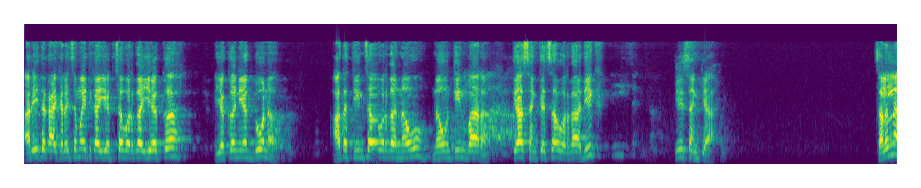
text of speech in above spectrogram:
अरे इथं काय करायचं माहिती का? एकचा वर्ग एक एक एक दोन. आता तीनचा वर्ग नऊ नऊ तीन बारा. त्या संख्येचा वर्ग अधिक ही संख्या. चालेल ना?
